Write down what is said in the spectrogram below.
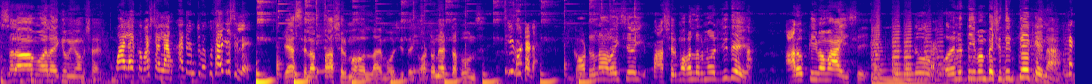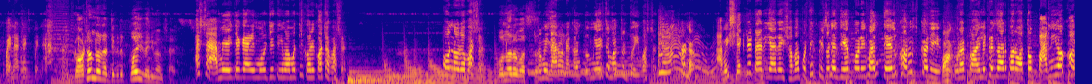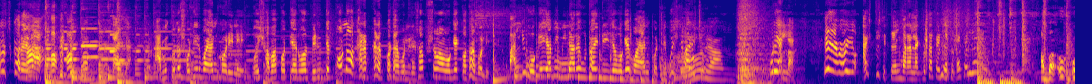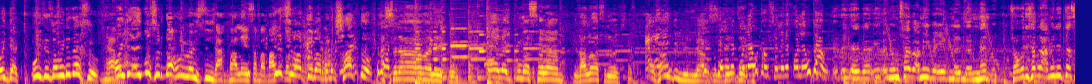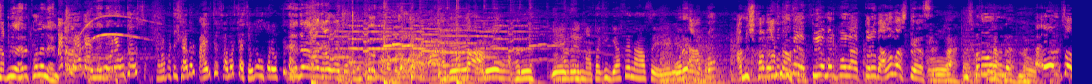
আসসালামু আলাইকুম ইমাম সাহেব। ওয়ালাইকুম আসসালাম। খাদেম তুমি কোথায় গেছিলে? গেছিলাম পাশের মহল্লায় মসজিদে। ঘটনা একটা শুনছি। কি ঘটনা? ঘটনা হয়েছে ওই পাশের মহল্লার মসজিদে আরও কি ইমাম আইছে। তো ওখানে তো ইমাম বেশি দিন টেকে না। টেকবে না টেকবে না। ঘটনাটা একটু কইবেন ইমাম সাহেব। আচ্ছা আমি এই জায়গায় মসজিদ ইমামতি করে কথা বছর পনেরো বছর। পনেরো বছর। তুমি জানো না কারণ তুমি হয়েছো মাত্র দুই বছর। শোনো, আমি সেক্রেটারি আর এই সভাপতির পিছনে যে পরিমাণ তেল খরচ করি ওরা টয়লেটে যাওয়ার পর অত পানিও খরচ করে না। তাই না? আমি কোনো সটির বয়ান করিনি। ওই সভাপতি আর ওর বিরুদ্ধে কোনো খারাপ খারাপ কথা বলিনি সবসময় ওকে কথা বলি। পারলি ওকেই আমি মিনারে উঠাই দিই যে ওকে বয়ান করতে বুঝতে পারছ আল্লাহ। আসতেছে তেল মারা লাগবে তাতে। আব্বা ওই দেখ ওই যে জমিটা দেখছ হ্যাঁ, ওইটা এই বছর দখল লইছি যাক ভালো হয়েছে বা ভালো কিছু করতে পারব না স্বার্থ আসসালাম আলাইকুম ওয়ালাইকুম আসসালাম ভালো আছেন সাহেব আলহামদুলিল্লাহ ছেলেরে কোলে উঠাও ছেলেরে কোলে উঠাও ইমাম সাহেব আমি সভাপতি সাহেব আমি নিতে আছি, আপনি এখানে কোলে নেন সভাপতি সাহেবের পাইলসের সমস্যা আছে উনি উপরে উঠতে আরে আরে আরে মাথা কি গেছে না আছে ওরে আব্বা আমি সবাই তুই আমার বলা তোর ভালোবাসতে আছে চলো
